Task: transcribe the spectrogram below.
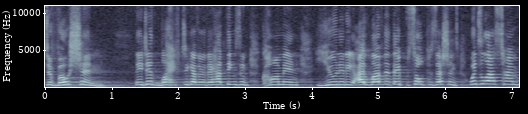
devotion. They did life together. They had things in common unity. I love that they sold possessions. When's the last time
